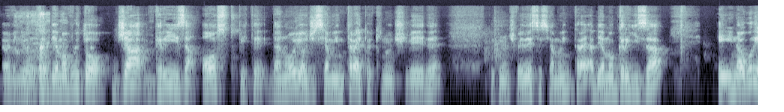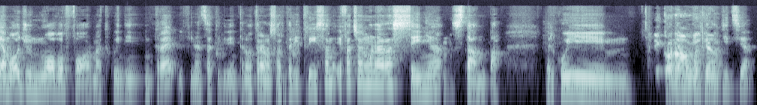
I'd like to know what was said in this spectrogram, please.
Meraviglioso. Abbiamo avuto già Grisa ospite da noi. Oggi siamo in tre per chi non ci vede. Per chi non ci vedesse siamo in tre. Abbiamo Grisa e inauguriamo oggi un nuovo format. Quindi in tre i finanziati diventano tre, una sorta di trisam e facciamo una rassegna stampa. Per cui economica. qualche notizia.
